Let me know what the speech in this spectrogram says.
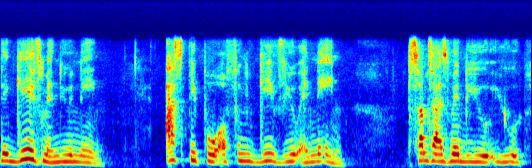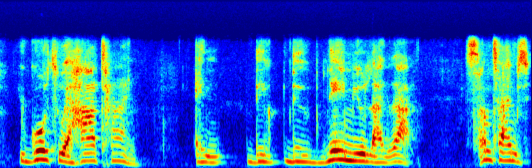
They gave him a new name. As people often give you a name. Sometimes maybe you you you go through a hard time and they they name you like that. Sometimes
